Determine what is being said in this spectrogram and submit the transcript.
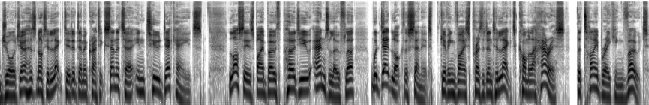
Georgia has not elected a Democratic senator in two decades. Losses by both Perdue and Loeffler would deadlock the Senate, giving Vice President elect Kamala Harris the tie breaking vote.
